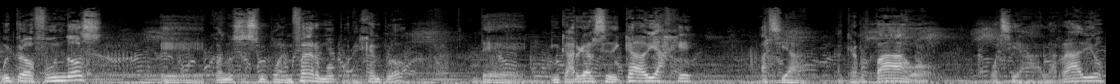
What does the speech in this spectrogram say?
muy profundos eh, cuando se supo enfermo, por ejemplo, de encargarse de cada viaje hacia a Carlos Paz o, o hacia la radio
